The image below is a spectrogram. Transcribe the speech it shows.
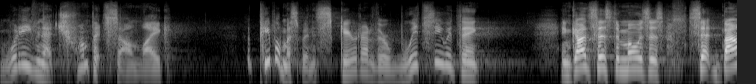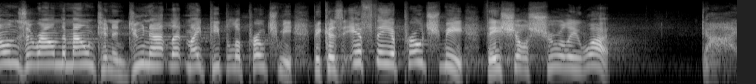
What did even that trumpet sound like? The People must have been scared out of their wits, you would think. And God says to Moses, Set bounds around the mountain and do not let my people approach me, because if they approach me, they shall surely what? Die.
